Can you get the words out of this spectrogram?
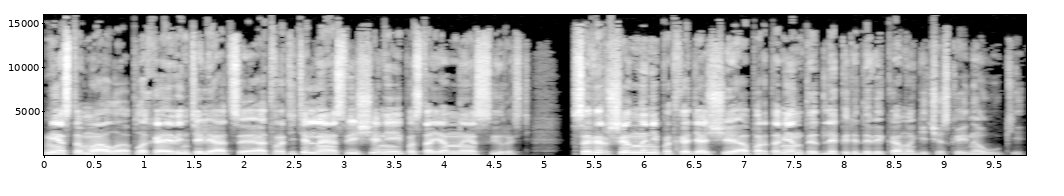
Места мало, плохая вентиляция, отвратительное освещение и постоянная сырость. Совершенно неподходящие апартаменты для передовика магической науки.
